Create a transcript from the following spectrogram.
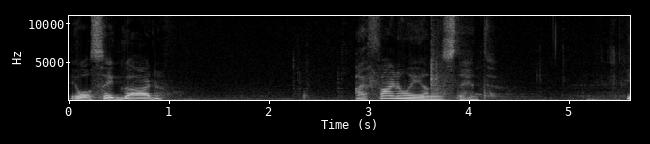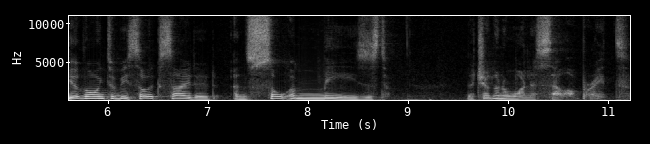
You will say, God, I finally understand. You're going to be so excited and so amazed that you're going to want to celebrate.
